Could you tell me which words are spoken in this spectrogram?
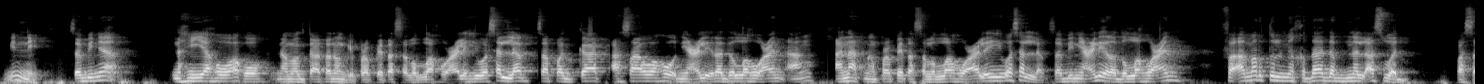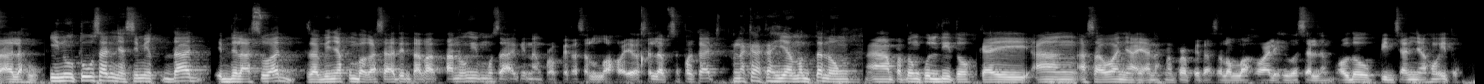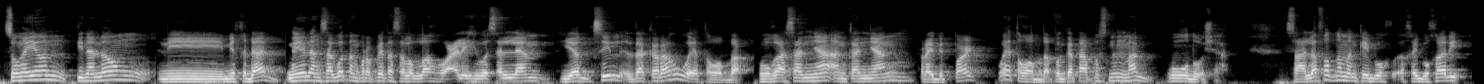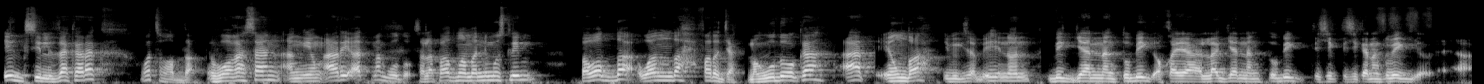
minni. Sabi niya, nahiya ho ako na magtatanong kay Propeta sallallahu alaihi wasallam sapagkat asawa ho ni Ali radhiyallahu an ang anak ng Propeta sallallahu alaihi wasallam. Sabi ni Ali radhiyallahu an, fa amartu al-Miqdad ibn al-Aswad fasaalahu. Inutusan niya si Miqdad ibn al-Aswad. Sabi niya kumbaga sa atin, "Tata- tanungin mo sa akin ng Propeta sallallahu alaihi wasallam sapagkat nakakahiya magtanong ah, patungkol dito kay ang asawa niya ay anak ng Propeta sallallahu alaihi wasallam. Although pinsan niya ho ito. So ngayon, tinanong ni Miqdad, ngayon ang sagot ng Propeta sallallahu alaihi wasallam, yagsil dhakarahu wa yatawadda. Hugasan niya ang kanyang private part wa yatawadda. Pagkatapos nun magwudu siya. Sa lafaz naman kay, Buk- kay Bukhari, igsil dhakarak wa tawadda. Hugasan ang iyong ari at magwudu. Sa lafaz naman ni Muslim, tawadda wandah farjak. Magwudu ka at indah, ibig sabihin nun, bigyan ng tubig o kaya lagyan ng tubig, tisik-tisikan ng tubig.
